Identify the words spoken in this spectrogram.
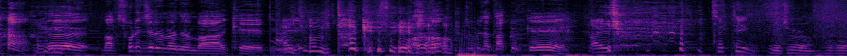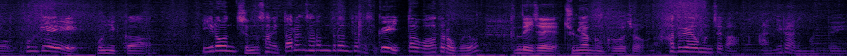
그막 소리 지르면은 막 이렇게. 아니 좀 닦으세요. 어? 좀 이따 닦을게. 아니 세택 요즘 그거 통계 보니까 이런 증상이 다른 사람들한테도 꽤 있다고 하더라고요. 근데 이제 중요한 건 그거죠. 하드웨어 문제가 아니라는 건데.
